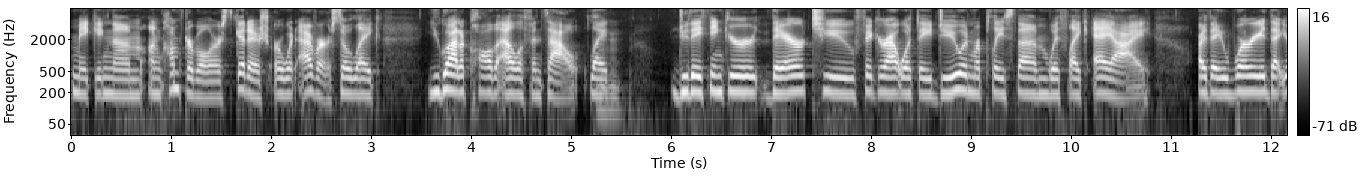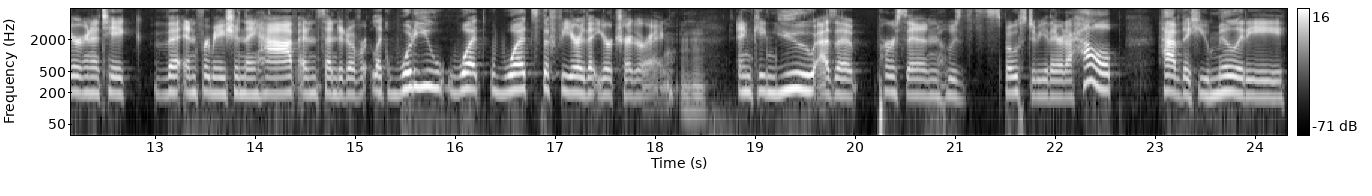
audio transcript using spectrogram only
making them uncomfortable or skittish or whatever. So, like, you got to call the elephants out. Like, mm-hmm. do they think you're there to figure out what they do and replace them with like AI? Are they worried that you're going to take the information they have and send it over? Like, what do you, what, what's the fear that you're triggering? Mm-hmm. And can you, as a person who's supposed to be there to help, have the humility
